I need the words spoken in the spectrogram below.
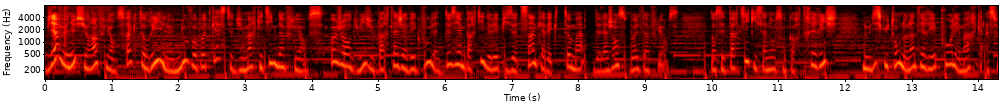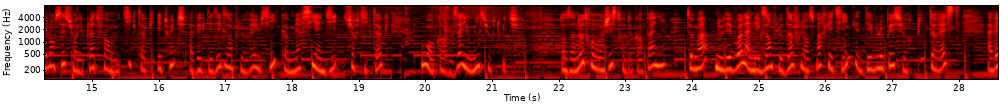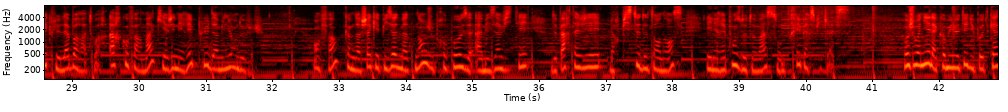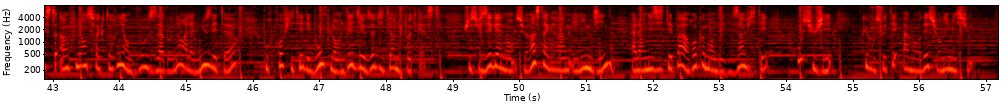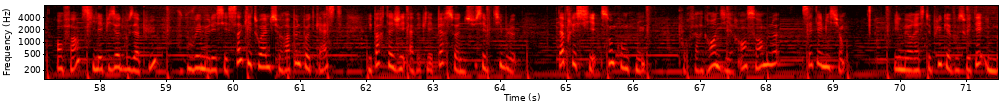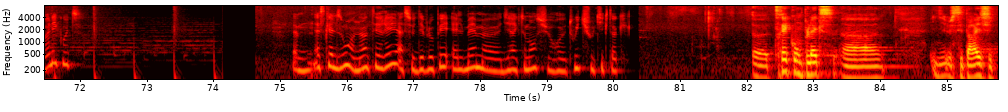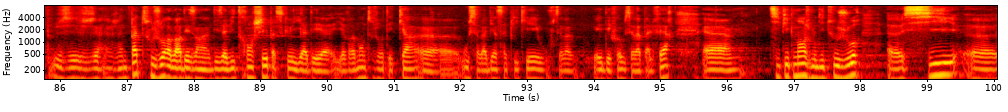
Bienvenue sur Influence Factory, le nouveau podcast du marketing d'influence. Aujourd'hui, je partage avec vous la deuxième partie de l'épisode 5 avec Thomas de l'agence Bolt Influence. Dans cette partie qui s'annonce encore très riche, nous discutons de l'intérêt pour les marques à se lancer sur les plateformes TikTok et Twitch avec des exemples réussis comme Merci Andy sur TikTok ou encore Xiaomi sur Twitch. Dans un autre registre de campagne, Thomas nous dévoile un exemple d'influence marketing développé sur Pinterest avec le laboratoire Arco Pharma qui a généré plus d'un million de vues. Enfin, comme dans chaque épisode maintenant, je propose à mes invités de partager leurs pistes de tendance et les réponses de Thomas sont très perspicaces. Rejoignez la communauté du podcast Influence Factory en vous abonnant à la newsletter pour profiter des bons plans dédiés aux auditeurs du podcast. Je suis également sur Instagram et LinkedIn, alors n'hésitez pas à recommander des invités ou sujets que vous souhaitez aborder sur l'émission. Enfin, si l'épisode vous a plu, vous pouvez me laisser 5 étoiles sur Apple Podcast et partager avec les personnes susceptibles d'apprécier son contenu pour faire grandir ensemble cette émission. Il me reste plus qu'à vous souhaiter une bonne écoute. Euh, Est-ce qu'elles ont un intérêt à se développer elles-mêmes euh, directement sur euh, Twitch ou TikTok? Très complexe. C'est pareil, j'ai- j'ai- j'ai- j'aime pas toujours avoir des, des avis tranchés parce qu'il y, a y a vraiment toujours des cas euh, où ça va bien s'appliquer et des fois où ça va pas le faire. Euh, typiquement, je me dis toujours, euh, si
